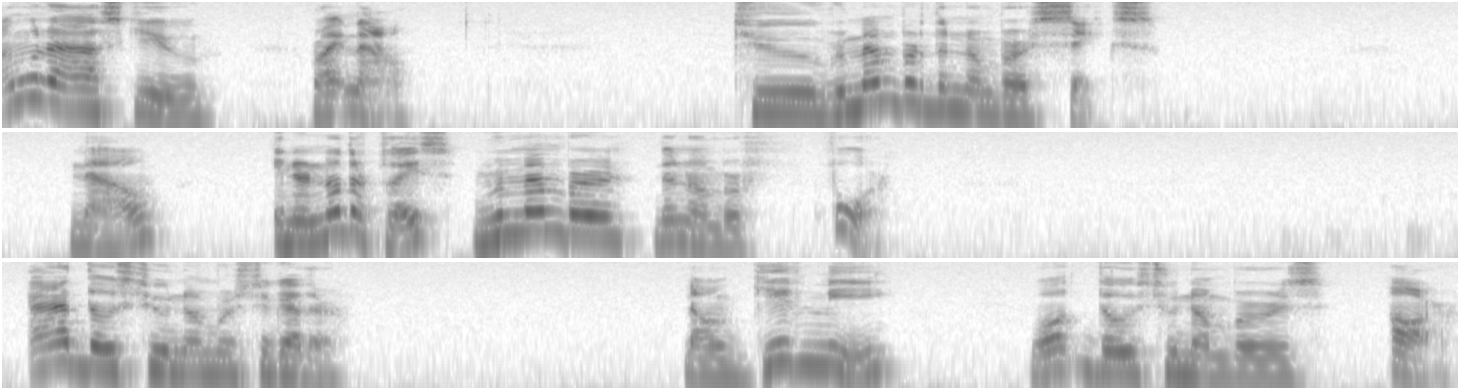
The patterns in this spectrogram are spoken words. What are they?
I'm gonna ask you right now to remember the number six. Now, in another place, remember the number four. Add those two numbers together. Now, give me what those two numbers are.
